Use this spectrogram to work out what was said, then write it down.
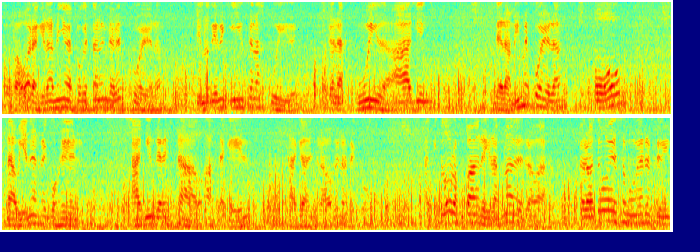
Por favor, aquí las niñas después que salen de la escuela, si no tiene 15 las cuide, se las cuida a alguien de la misma escuela o la viene a recoger alguien del Estado hasta que él saca del trabajo y la recoja. Todos los padres y las madres trabajan. Pero a todo eso me voy a referir,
